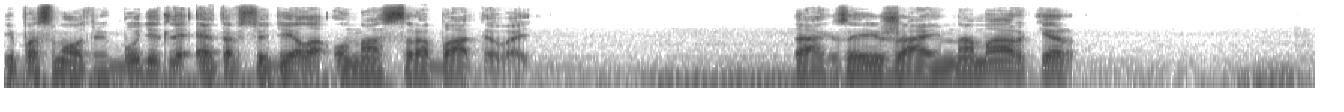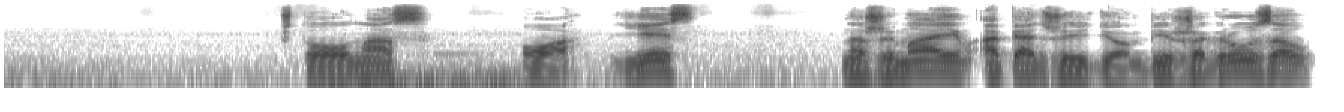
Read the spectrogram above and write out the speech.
и посмотрим, будет ли это все дело у нас срабатывать. Так, заезжаем на маркер. Что у нас? О, есть. Нажимаем, опять же идем. Биржа грузов.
